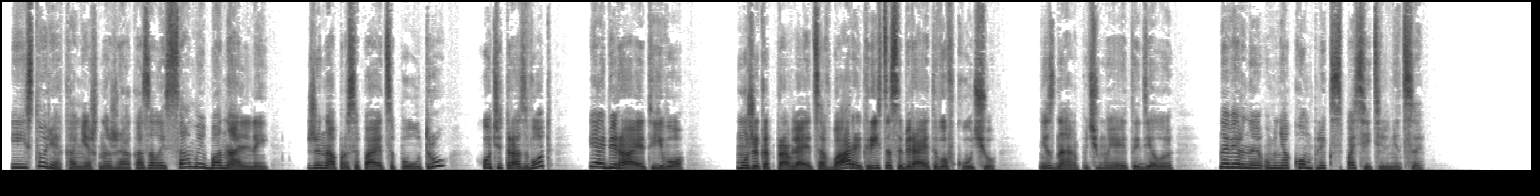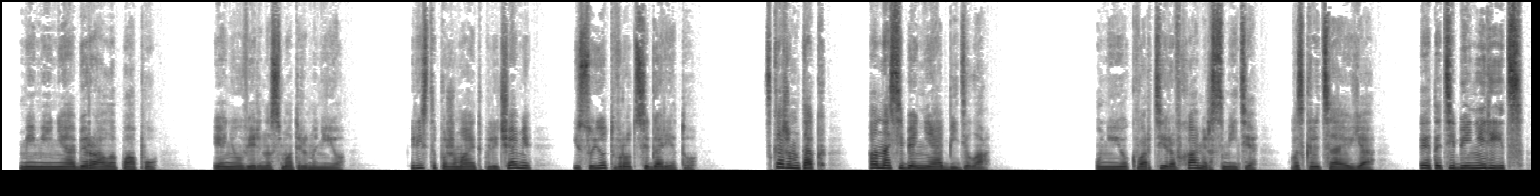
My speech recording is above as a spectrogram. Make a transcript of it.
И история, конечно же, оказалась самой банальной. Жена просыпается по утру, хочет развод и обирает его — Мужик отправляется в бар, и Криста собирает его в кучу. Не знаю, почему я это делаю. Наверное, у меня комплекс спасительницы. Мими не обирала папу. Я неуверенно смотрю на нее. Криста пожимает плечами и сует в рот сигарету. Скажем так, она себя не обидела. «У нее квартира в Хаммерсмите», — восклицаю я. «Это тебе не Риц».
